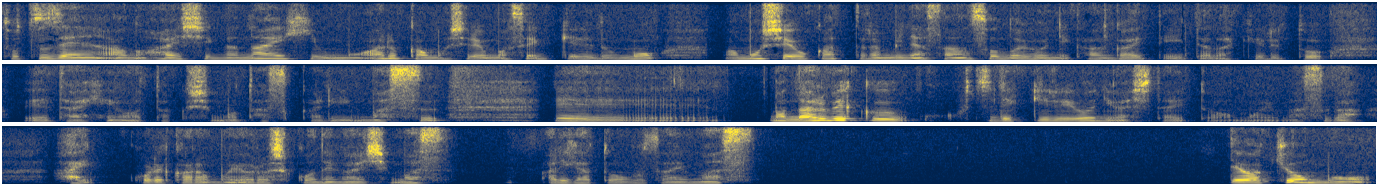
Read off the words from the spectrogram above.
突然あの配信がない日もあるかもしれませんけれども、まあ、もしよかったら皆さんそのように考えていただけると、えー、大変私も助かります。えーまあ、なるべく告知できるようにはしたいとは思いますが、はい、これからもよろしくお願いします。ありがとうございます。では今日も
